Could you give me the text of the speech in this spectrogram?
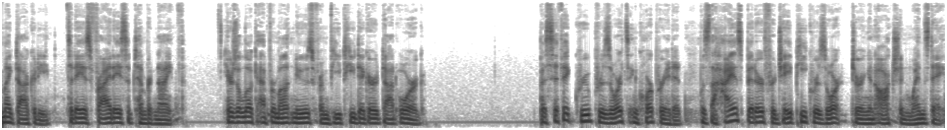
Mike Dougherty. Today is Friday, September 9th. Here's a look at Vermont news from vtdigger.org. Pacific Group Resorts Incorporated was the highest bidder for Jay Peak Resort during an auction Wednesday.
